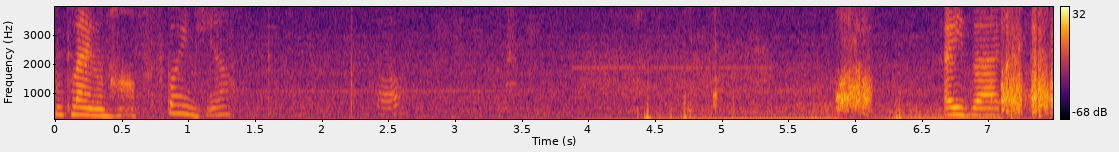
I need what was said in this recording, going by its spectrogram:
I'm playing on half screen here. Huh? Hey Zach.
